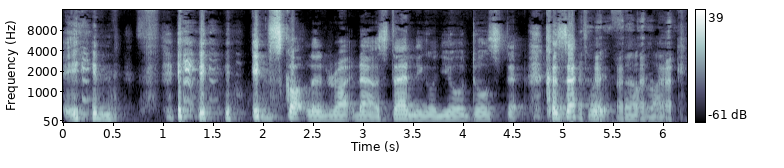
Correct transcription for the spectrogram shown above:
in in Scotland right now, standing on your doorstep, because that's what it felt like.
